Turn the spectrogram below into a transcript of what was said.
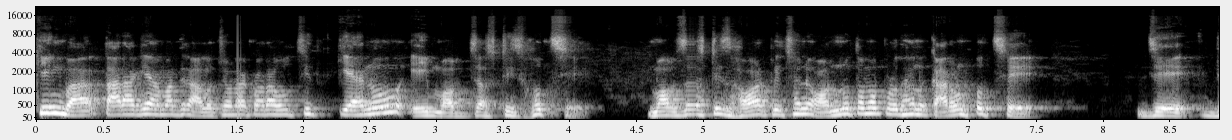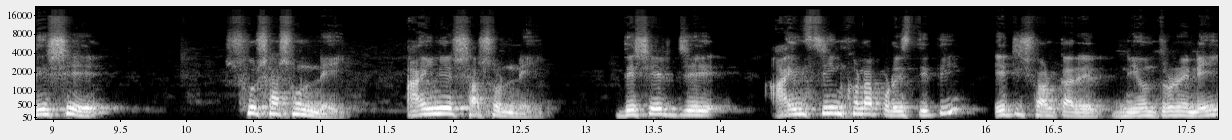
কিংবা তার আগে আমাদের আলোচনা করা উচিত, কেন এই মব জাস্টিস হচ্ছে? মব জাস্টিস হওয়ার পিছনে অন্যতম প্রধান কারণ হচ্ছে যে দেশে সুশাসন নেই, আইনের শাসন নেই। দেশের যে আইন শৃঙ্খলা পরিস্থিতি, এটি সরকারের নিয়ন্ত্রণে নেই।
